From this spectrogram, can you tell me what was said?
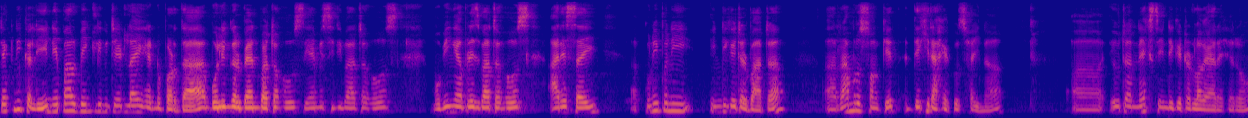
टेक्निकली नेपाल ब्याङ्क लिमिटेडलाई हेर्नुपर्दा बोलिङ्गर ब्यान्डबाट होस् एमएसिडीबाट होस् मुभिङ एभरेजबाट होस् आरएसआई कुनै पनि इन्डिकेटरबाट राम्रो सङ्केत देखिराखेको छैन। एउटा नेक्स्ट इन्डिकेटर लगाएर हेरौँ।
